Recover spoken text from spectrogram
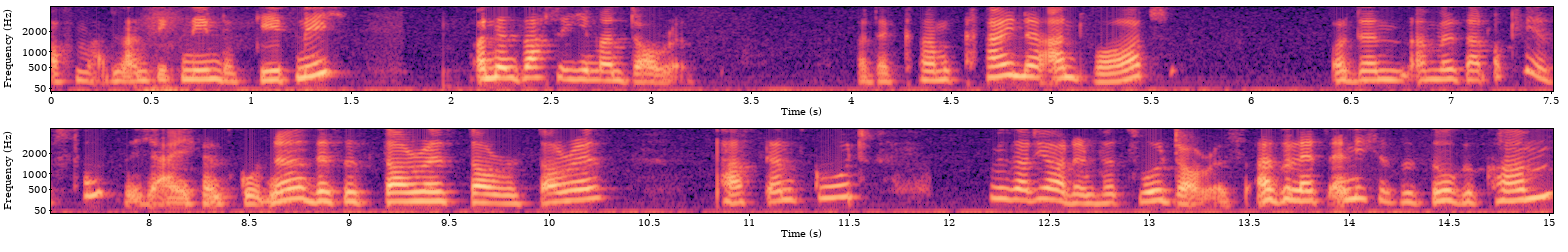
auf dem Atlantik nehmen, das geht nicht. Und dann sagte jemand Doris. Und da kam keine Antwort. Und dann haben wir gesagt, okay, es funkt sich eigentlich ganz gut, ne? This is Doris, Doris, Doris. Passt ganz gut. Und wir gesagt, ja, dann wird's wohl Doris. Also letztendlich ist es so gekommen.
